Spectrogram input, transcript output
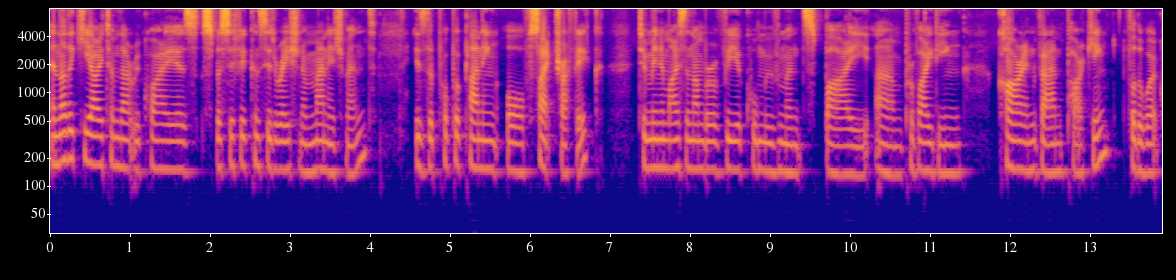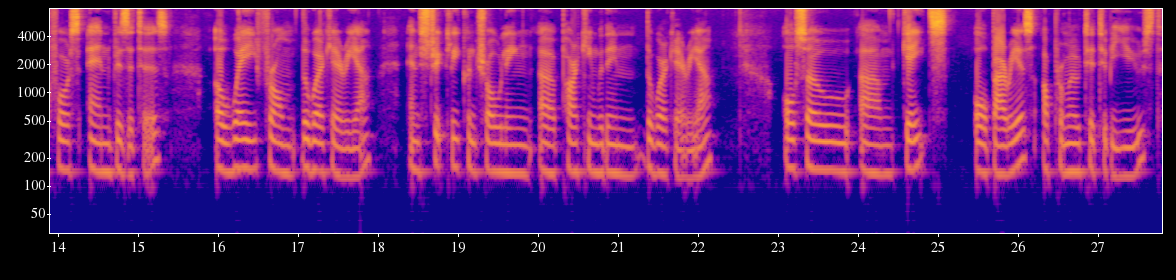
Another key item that requires specific consideration and management is the proper planning of site traffic to minimize the number of vehicle movements by um, providing car and van parking for the workforce and visitors away from the work area and strictly controlling uh, parking within the work area. Also, um, gates or barriers are promoted to be used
